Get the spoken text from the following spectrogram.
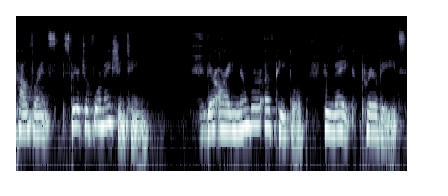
Conference Spiritual Formation Team. There are a number of people who make prayer beads.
